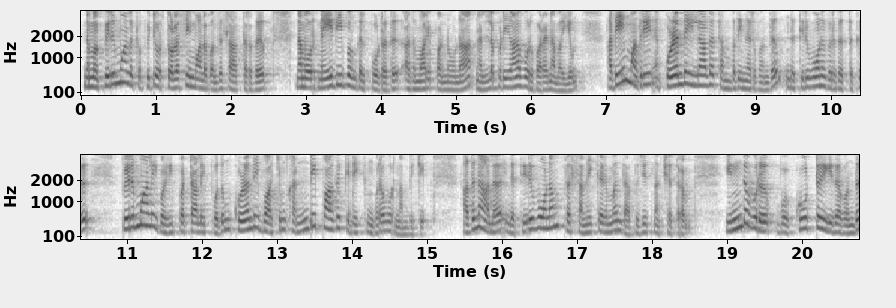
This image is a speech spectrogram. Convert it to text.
நம்ம பெருமாளுக்கு போய்ட்டு ஒரு துளசி மாலை வந்து சாத்துறது நம்ம ஒரு நெய் தீபங்கள் போடுறது அது மாதிரி பண்ணோன்னா நல்லபடியான ஒரு வரன் அமையும் அதே மாதிரி குழந்தை இல்லாத தம்பதியினர் வந்து இந்த திருவோண விரதத்துக்கு பெருமாளை வழிபட்டாலே போதும் குழந்தை பாக்கியம் கண்டிப்பாக கிடைக்குங்கிற ஒரு நம்பிக்கை. அதனால் இந்த திருவோணம் ப்ளஸ் சனிக்கிழமை இந்த அபிஜித் நட்சத்திரம். இந்த ஒரு கூட்டு இதை வந்து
